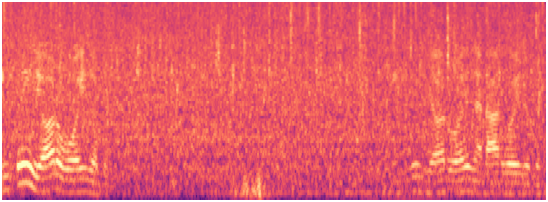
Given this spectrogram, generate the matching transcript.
Increase your voice a bit. Increase your voice and our voice a bit.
